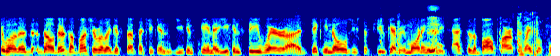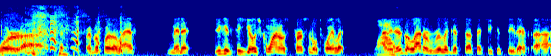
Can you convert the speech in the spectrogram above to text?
Well, th- th- though there's a bunch of really good stuff that you can you can see in there. You can see where uh, Dickie Noles used to puke every morning when he got to the ballpark right before uh, right before the last minute. You can see Yosh Kawano's personal toilet. Wow. I mean, there's a lot of really good stuff that you can see there. Uh,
